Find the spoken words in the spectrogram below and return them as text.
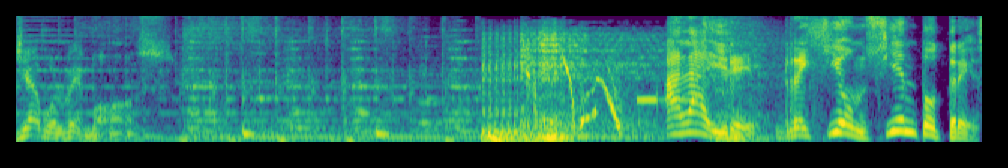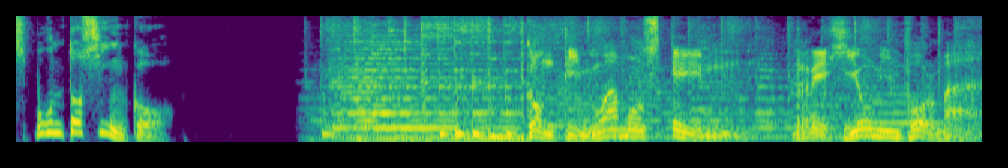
Ya volvemos. Al aire, región 103.5. Continuamos en región Informa.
